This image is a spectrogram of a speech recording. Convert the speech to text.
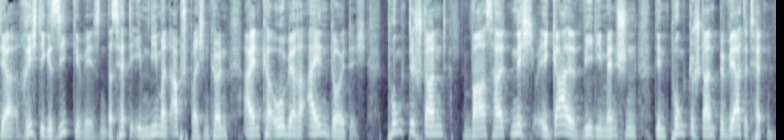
der richtige Sieg gewesen. Das hätte ihm niemand absprechen können. Ein KO wäre eindeutig. Punktestand war es halt nicht, egal wie die Menschen den Punktestand bewertet hätten.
